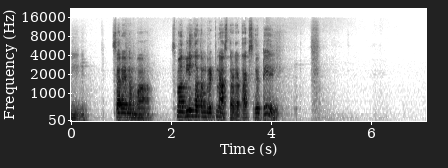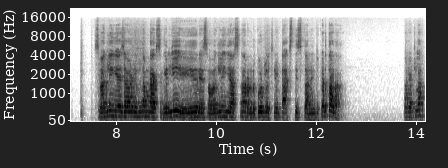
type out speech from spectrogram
ఉమ్. సరేనమ్మా. స్మగ్లింగ్ అతను రిటర్న్ వేస్తాడా ట్యాక్స్ కట్టి? స్మగ్లింగ్ చేసేవాడు ఇన్కమ్ ట్యాక్స్కి వెళ్ళి నేను స్మగ్లింగ్ చేస్తున్నా రెండు కోట్లు వచ్చిన ట్యాక్స్ తీస్తాను ఇంటి కడతాడా? మరి ఎట్లా?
